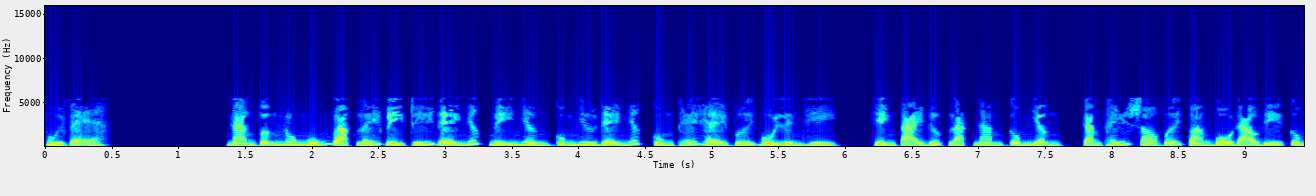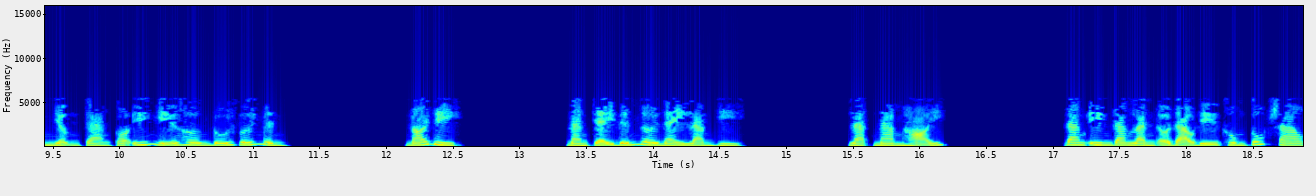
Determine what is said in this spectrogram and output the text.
vui vẻ. Nàng vẫn luôn muốn đoạt lấy vị trí đệ nhất mỹ nhân cũng như đệ nhất cùng thế hệ với Bùi Linh Hy, hiện tại được Lạc Nam công nhận, cảm thấy so với toàn bộ đạo địa công nhận càng có ý nghĩa hơn đối với mình. Nói đi. Nàng chạy đến nơi này làm gì? Lạc Nam hỏi. Đang yên đang lành ở đạo địa không tốt sao?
